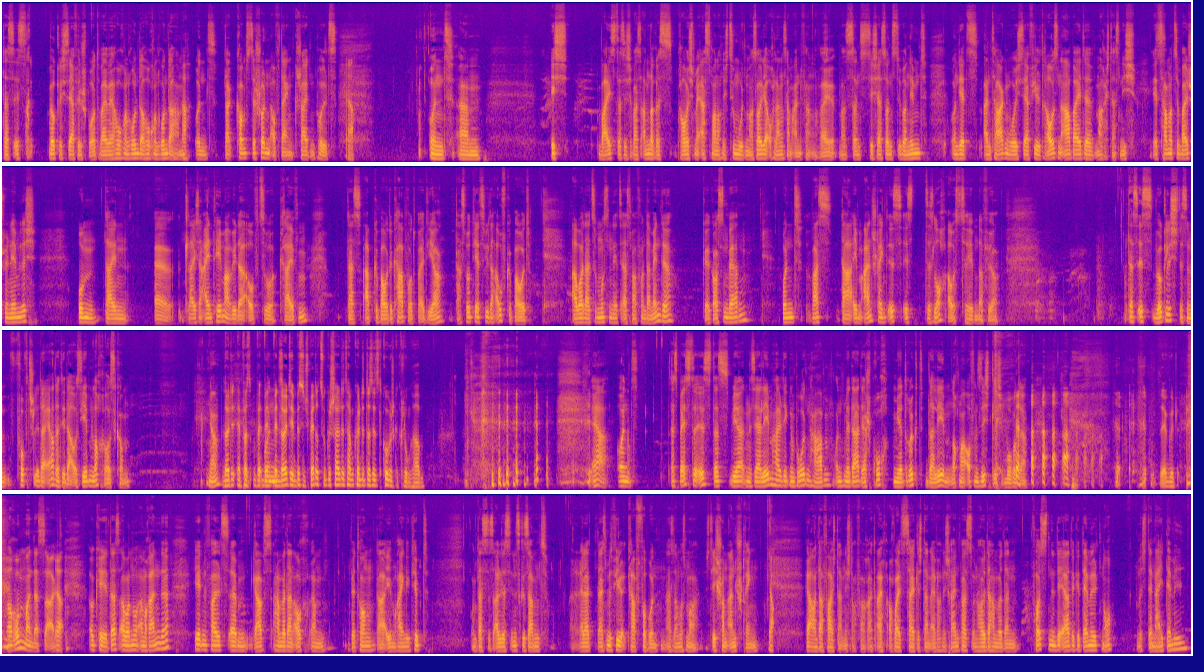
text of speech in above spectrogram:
das ist wirklich sehr viel Sport, weil wir hoch und runter, hoch und runter haben. Ach. Und da kommst du schon auf deinen gescheiten Puls. Ja. Und ähm, ich weiß, dass ich was anderes brauche ich mir erstmal noch nicht zumuten. Man soll ja auch langsam anfangen, weil man es sonst, sich ja sonst übernimmt. Und jetzt an Tagen, wo ich sehr viel draußen arbeite, mache ich das nicht. Jetzt haben wir zum Beispiel nämlich, um dein äh, gleiche ein Thema wieder aufzugreifen, das abgebaute Carport bei dir, das wird jetzt wieder aufgebaut. Aber dazu müssen jetzt erstmal Fundamente gegossen werden. Und was da eben anstrengend ist, ist das Loch auszuheben dafür. Das ist wirklich, das sind 50 Liter Erde, die da aus jedem Loch rauskommen. Ja, Leute, äh, pass, wenn, wenn Leute ein bisschen später zugeschaltet haben, könnte das jetzt komisch geklungen haben. ja, und das Beste ist, dass wir einen sehr lehmhaltigen Boden haben und mir da der Spruch, mir drückt der Lehm, nochmal offensichtlich wurde, Sehr gut. warum man das sagt. Ja. Okay, das aber nur am Rande. Jedenfalls ähm, gab's, haben wir dann auch ähm, Beton da eben reingekippt. Und das ist alles insgesamt relativ, da ist mit viel Kraft verbunden. Also da muss man sich schon anstrengen. Ja. Ja, und da fahre ich dann nicht noch Fahrrad, auch weil es zeitlich dann einfach nicht reinpasst. Und heute haben wir dann Pfosten in der Erde gedämmelt, ne? Müsste neu dämmeln.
